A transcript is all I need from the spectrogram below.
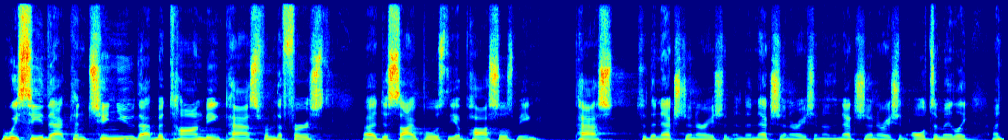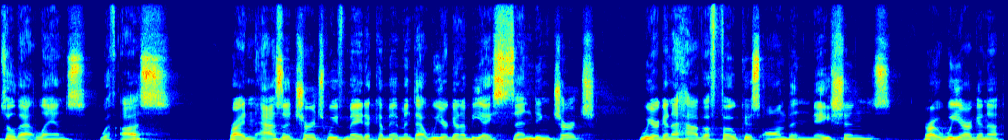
We see that continue, that baton being passed from the first uh, disciples, the apostles being passed to the next generation and the next generation and the next generation, ultimately until that lands with us. Right? And as a church, we've made a commitment that we are going to be a sending church. We are going to have a focus on the nations. Right? We are going to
